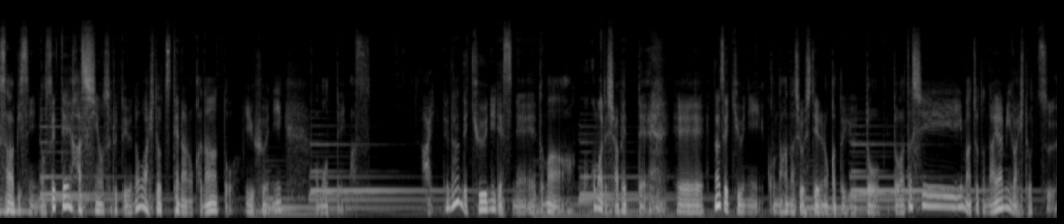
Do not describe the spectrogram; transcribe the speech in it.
サービスに載せて発信をするというのは一つ手なのかなというふうに思っています。はい。で、なんで急にですね、えっ、ー、とまあ、ここまで喋って、えー、なぜ急にこんな話をしているのかというと、えっと、私、今ちょっと悩みが一つ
